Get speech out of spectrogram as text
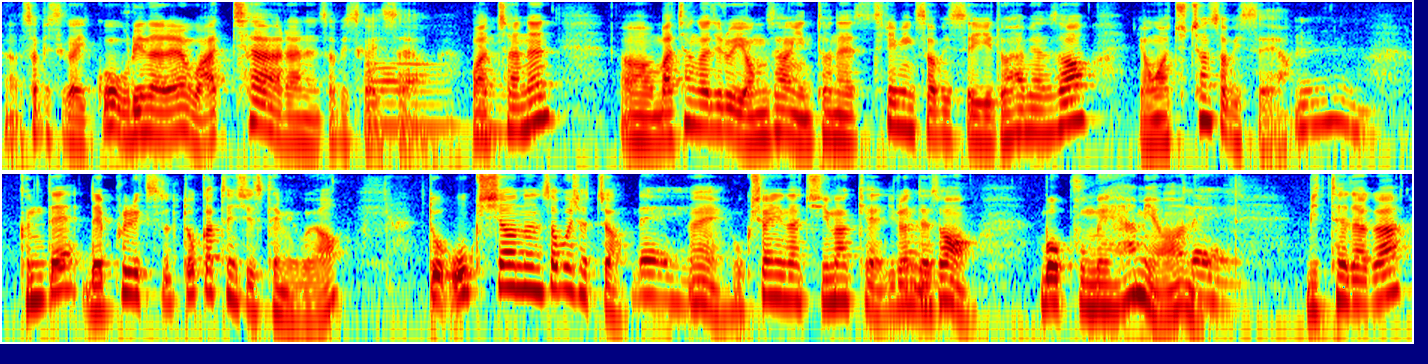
어, 서비스가 있고 우리나라에는 왓챠라는 서비스가 있어요. 아, 왓챠는 어, 마찬가지로 영상 인터넷 스트리밍 서비스이기도 하면서 영화 추천 서비스예요. 음. 근데 넷플릭스도 똑같은 시스템이고요. 또 옥션은 써보셨죠? 네. 네, 옥션이나 G마켓 이런 음. 데서 뭐 구매하면 네. 밑에다가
